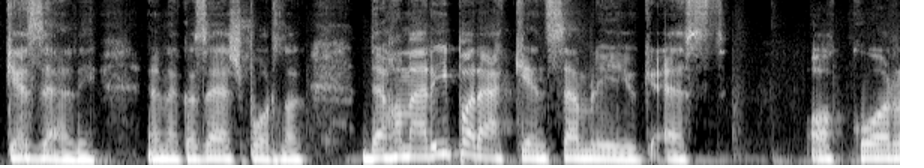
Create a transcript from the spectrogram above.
kezelni ennek az e-sportnak. De ha már iparágként szemléljük ezt, akkor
